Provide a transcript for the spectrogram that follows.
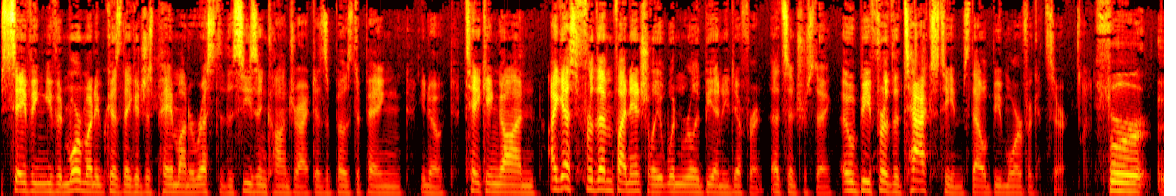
saving even more money because they could just pay him on a rest of the season contract as opposed to paying, you know, taking on. I guess for them financially, it wouldn't really be any different. That's interesting. It would be for the tax teams that would be more of a concern. For uh,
